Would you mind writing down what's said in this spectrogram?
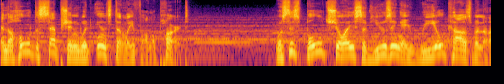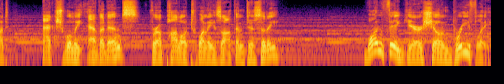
and the whole deception would instantly fall apart. Was this bold choice of using a real cosmonaut actually evidence for Apollo 20's authenticity? One figure shown briefly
